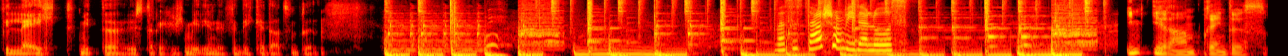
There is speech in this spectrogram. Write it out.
vielleicht mit der österreichischen Medienöffentlichkeit auch zu tun. Was ist da schon wieder los? Im Iran brennt es,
